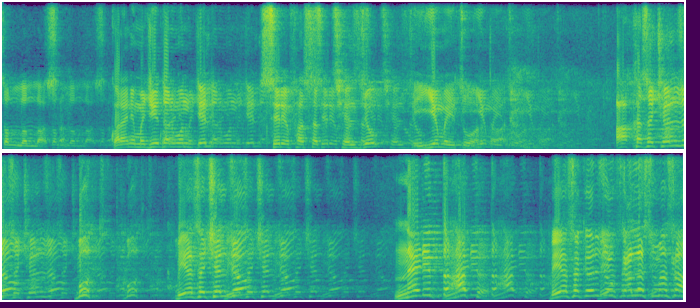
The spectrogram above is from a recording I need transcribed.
صلی اللہ علیہ وسلم۔ قرآن مجیدن ون تیل صرف ہسا چھل جو یمی ژور تان اکھ ہسا چھل جو بت بیٚیہِ ہسا چھل جو نڑت ات بیٚیہِ ہسا کٔرزیو کلس مسا۔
